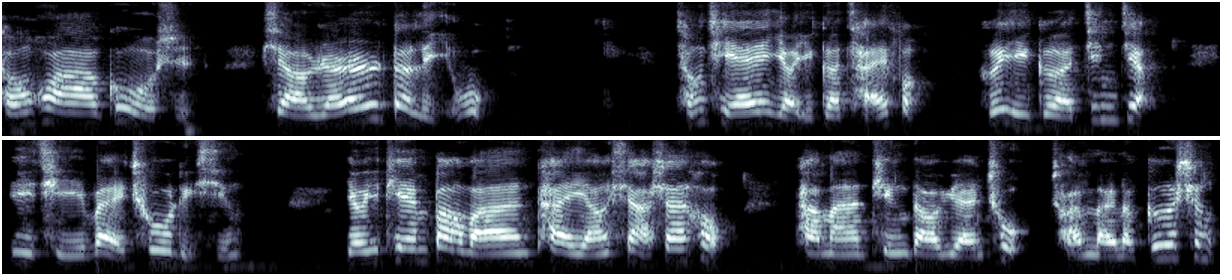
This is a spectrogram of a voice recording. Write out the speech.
童话故事《小人儿的礼物》。从前有一个裁缝和一个金匠一起外出旅行。有一天傍晚，太阳下山后，他们听到远处传来了歌声，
